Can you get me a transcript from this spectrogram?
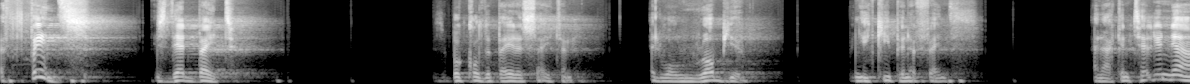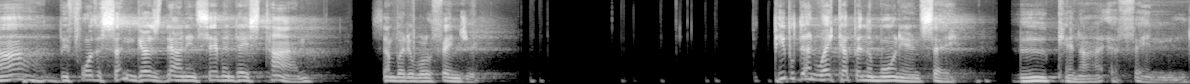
A fence is that bait. There's a book called The Bait of Satan. It will rob you when you keep an offense. And I can tell you now, before the sun goes down in seven days' time, somebody will offend you. People don't wake up in the morning and say, Who can I offend?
